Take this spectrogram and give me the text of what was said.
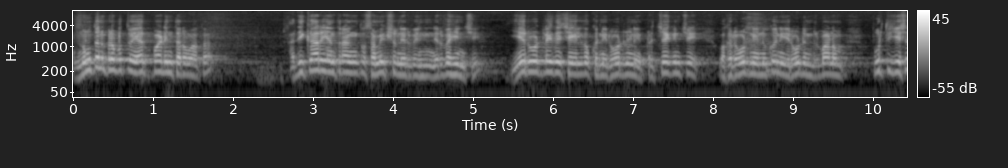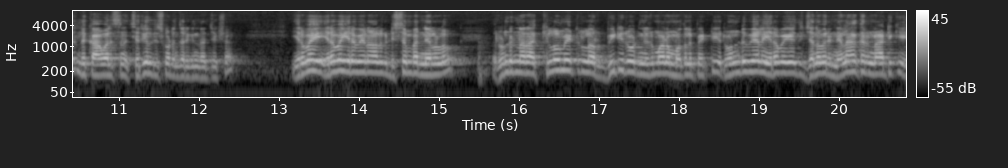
నూతన ప్రభుత్వం ఏర్పడిన తర్వాత అధికార యంత్రాంగంతో సమీక్ష నిర్వహి నిర్వహించి ఏ రోడ్లు అయితే చేయలేదో కొన్ని రోడ్లని ప్రత్యేకించి ఒక రోడ్డుని ఎన్నుకొని ఈ రోడ్డు నిర్మాణం పూర్తి చేసేందుకు కావాల్సిన చర్యలు తీసుకోవడం జరిగింది అధ్యక్ష. ఇరవై ఇరవై ఇరవై నాలుగు డిసెంబర్ నెలలో రెండున్నర కిలోమీటర్ల బీటీ రోడ్డు నిర్మాణం మొదలుపెట్టి రెండు వేల ఇరవై ఐదు జనవరి నెలాఖరు నాటికి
